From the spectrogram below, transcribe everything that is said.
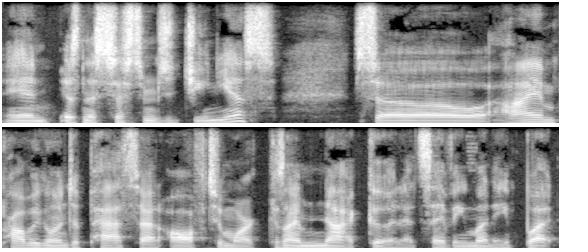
and business systems genius. So I am probably going to pass that off to Mark because I'm not good at saving money. But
